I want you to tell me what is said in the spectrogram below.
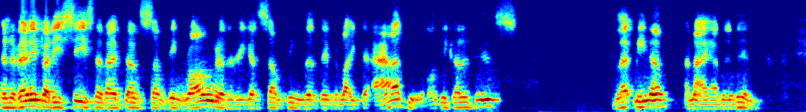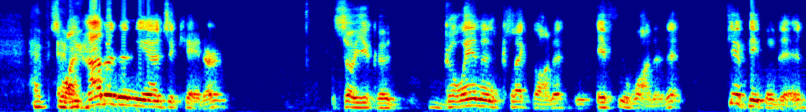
and if anybody sees that I've done something wrong or that they got something that they would like to add, all they got to do is let me know and I add it in. Have, so have I had it in the educator so you could go in and click on it if you wanted it. Few people did.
